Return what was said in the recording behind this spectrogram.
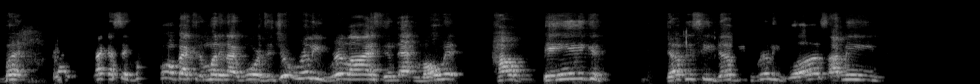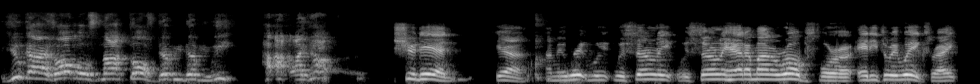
But like, like I said, going back to the Monday Night Wars, did you really realize in that moment how big WCW really was? I mean, you guys almost knocked off WWE. How, like how? Sure did. Yeah. I mean, we, we, we certainly we certainly had them on the ropes for 83 weeks, right?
